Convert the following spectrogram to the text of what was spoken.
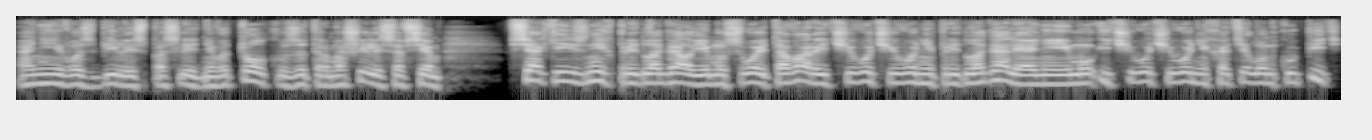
Они его сбили с последнего толку, затормошили совсем. Всякий из них предлагал ему свой товар, и чего-чего не предлагали они ему, и чего-чего не хотел он купить.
